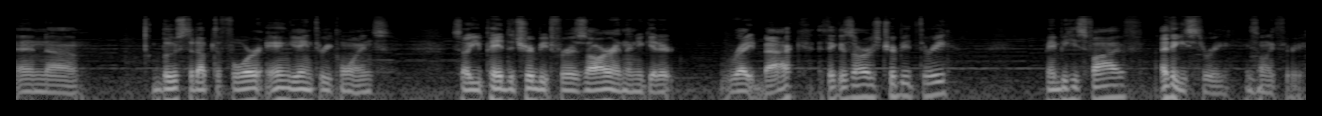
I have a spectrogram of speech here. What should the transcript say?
and uh, boost it up to four and gain three coins. So you paid the tribute for Azar and then you get it right back. I think Azar is tribute three. Maybe he's five. I think he's three. He's only three.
